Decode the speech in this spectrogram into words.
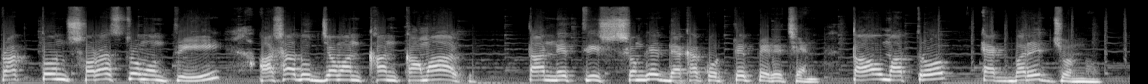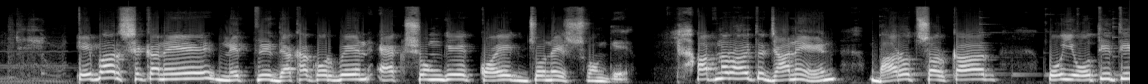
প্রাক্তন স্বরাষ্ট্রমন্ত্রী আসাদুজ্জামান খান কামাল তার নেত্রীর সঙ্গে দেখা করতে পেরেছেন, তাও মাত্র একবারের জন্য। এবার সেখানে নেত্রী দেখা করবেন একসঙ্গে কয়েকজনের সঙ্গে। আপনারা হয়তো জানেন, ভারত সরকার ওই অতিথি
